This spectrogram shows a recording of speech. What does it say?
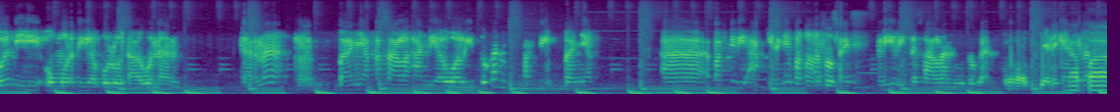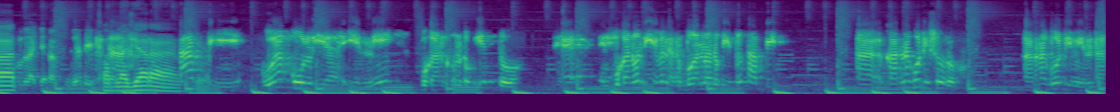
gue di umur 30 tahunan. Karena Hmm. banyak kesalahan di awal itu kan pasti banyak eh, pasti di akhirnya bakal selesai sendiri kesalahan itu kan. Iya, jadi kan Dapat sendiri kan pembelajaran. Gitu. tapi gua kuliah ini bukan untuk itu. Eh bukan untuk iya benar bukan untuk itu tapi eh, karena gue disuruh. Karena gue diminta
